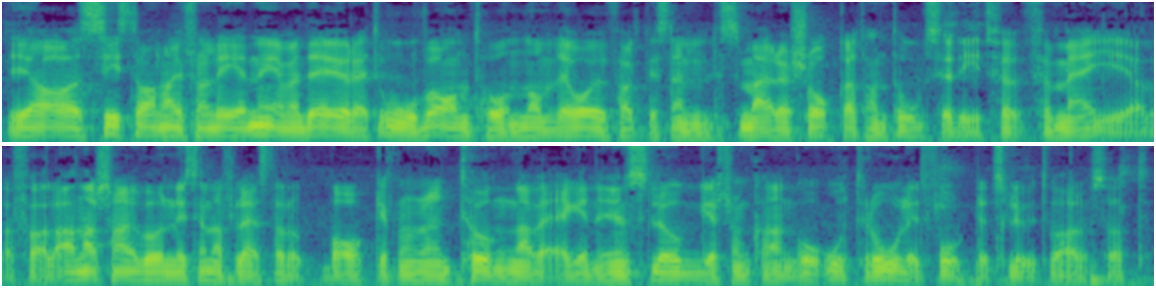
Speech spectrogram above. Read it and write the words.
Ja, sist han ju från ledningen, men det är ju rätt ovant honom. Det var ju faktiskt en smärre chock att han tog sig dit, för, för mig i alla fall. Annars har han ju vunnit sina flesta lopp bakifrån den tunga vägen. Det är ju en slugger som kan gå otroligt fort ett slutvarv. Så att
